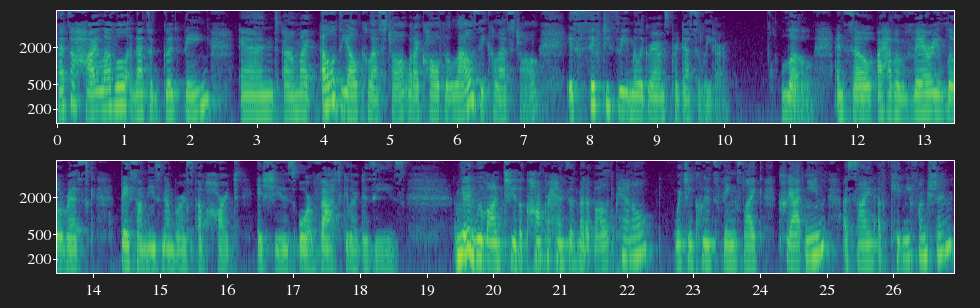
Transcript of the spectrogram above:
that's a high level and that's a good thing. And uh, my LDL cholesterol, what I call the lousy cholesterol, is 53 milligrams per deciliter, low. And so I have a very low risk based on these numbers of heart issues or vascular disease. I'm going to move on to the comprehensive metabolic panel, which includes things like creatinine, a sign of kidney function,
